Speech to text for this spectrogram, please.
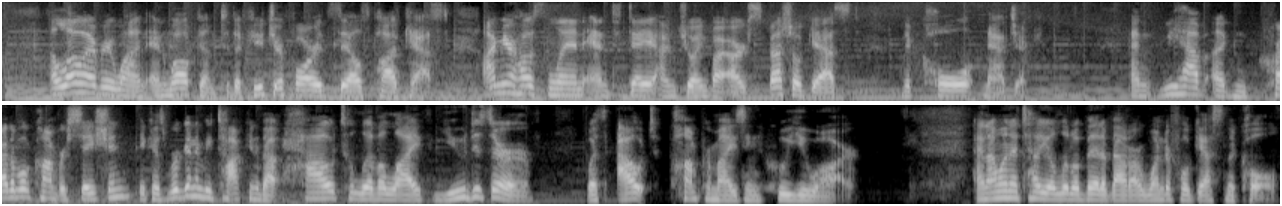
Hello, everyone, and welcome to the Future Forward Sales Podcast. I'm your host, Lynn, and today I'm joined by our special guest, Nicole Majik. And we have an incredible conversation because we're going to be talking about how to live a life you deserve without compromising who you are. And I want to tell you a little bit about our wonderful guest, Nicole.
